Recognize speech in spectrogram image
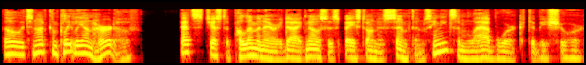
Though it's not completely unheard of. That's just a preliminary diagnosis based on his symptoms. He needs some lab work to be sure.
